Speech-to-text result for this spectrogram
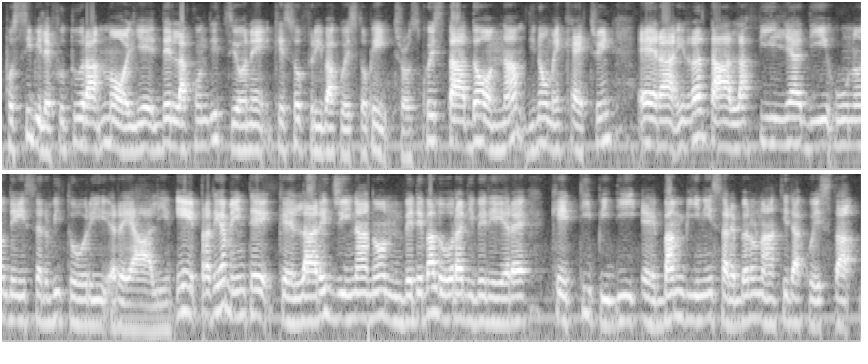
possibile futura moglie della condizione che soffriva questo Petros. Questa donna di nome Catherine era in realtà la figlia di uno dei servitori reali e praticamente la regina non vedeva l'ora di vedere che tipi di eh, bambini sarebbero nati da questa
